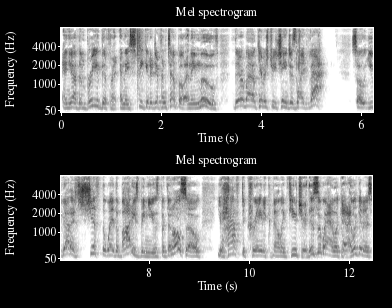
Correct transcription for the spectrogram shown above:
and you have them breathe different and they speak at a different tempo and they move, their biochemistry changes like that. So you got to shift the way the body's being used, but then also you have to create a compelling future. This is the way I look at it. I look at it as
